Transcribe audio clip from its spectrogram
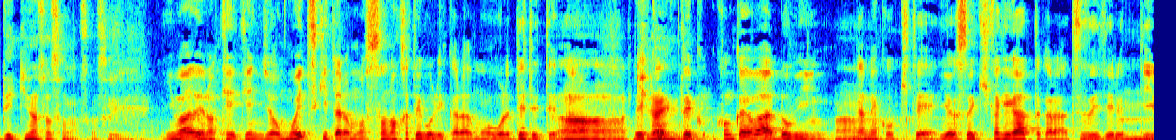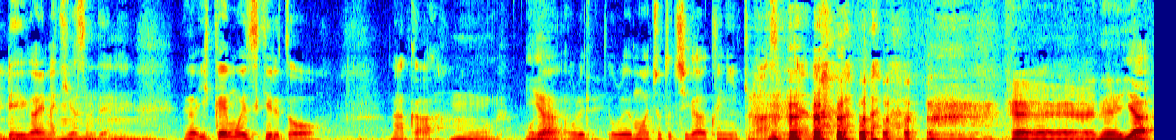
できなさそうなんですか？そういうので今までの経験上燃え尽きたらもうそのカテゴリーからもう俺出ててんのああでで今回はロビンがねこう来ていやそういうきっかけがあったから続いてるっていう例外な気がするんだよね、一回燃え尽きるとなんかもうい俺や俺俺もうちょっと違う国行きますみたいな。へえねいや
